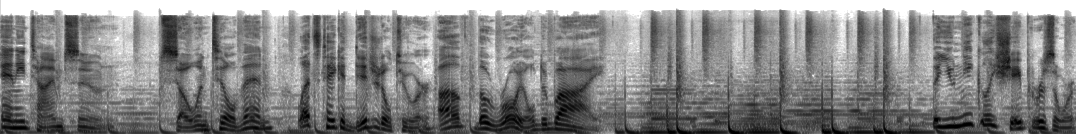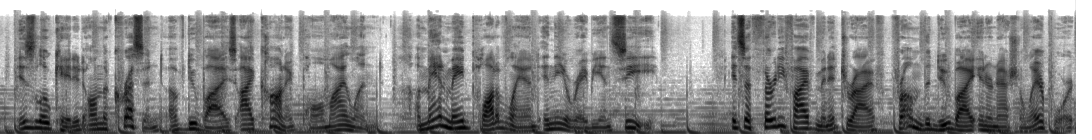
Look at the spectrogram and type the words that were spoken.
anytime soon. So until then, let's take a digital tour of the Royal Dubai. The uniquely shaped resort is located on the crescent of Dubai's iconic Palm Island, a man-made plot of land in the Arabian Sea. It's a 35-minute drive from the Dubai International Airport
